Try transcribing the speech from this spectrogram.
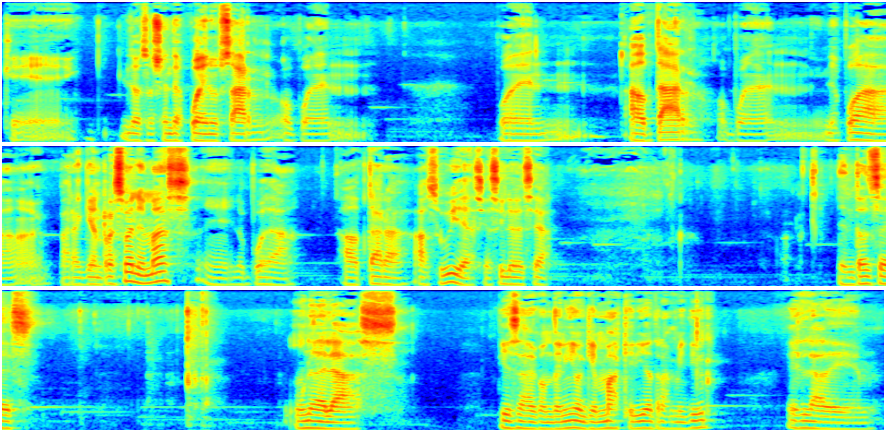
que los oyentes pueden usar o pueden, pueden adoptar o pueden, les pueda, para quien resuene más, eh, lo pueda adaptar a su vida si así lo desea. Entonces, una de las piezas de contenido que más quería transmitir es la de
